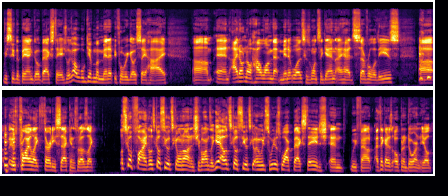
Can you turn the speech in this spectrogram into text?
we see the band go backstage. We're like, oh, we'll give them a minute before we go say hi. Um, and I don't know how long that minute was because once again, I had several of these. Uh, it was probably like 30 seconds, but I was like, let's go find, let's go see what's going on. And Siobhan's like, yeah, let's go see what's going on. We, so we just walked backstage and we found, I think I just opened a door and yelled,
